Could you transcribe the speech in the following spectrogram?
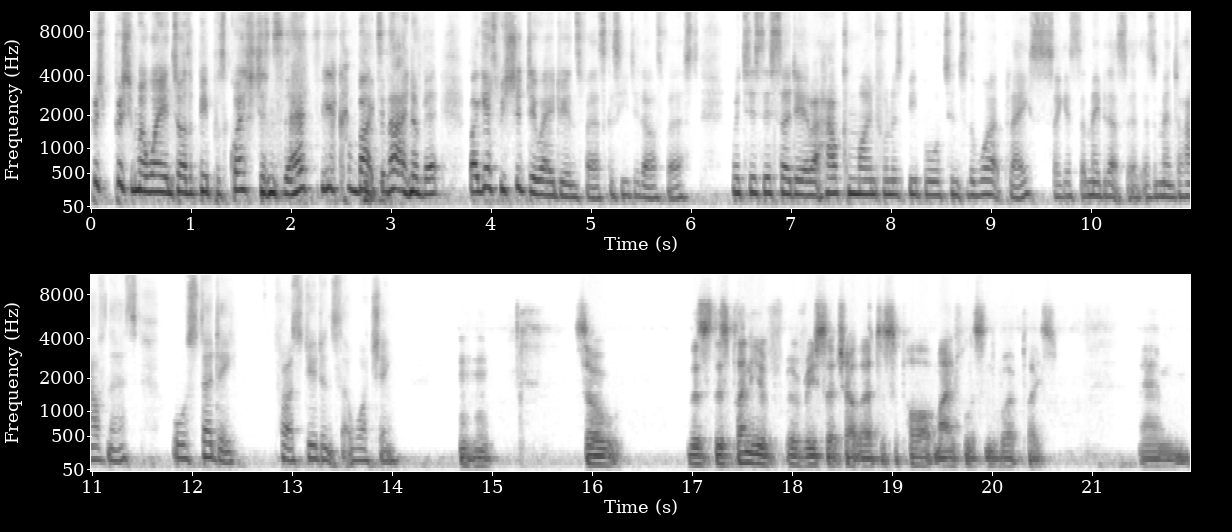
push, pushing my way into other people's questions there. We can come back to that in a bit. But i guess we should do adrian's first because he did ask first which is this idea about how can mindfulness be brought into the workplace? So i guess that maybe that's a, as a mental health nurse or study for our students that are watching. Mm-hmm. so there's there's plenty of, of research out there to support mindfulness in the workplace. Um,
